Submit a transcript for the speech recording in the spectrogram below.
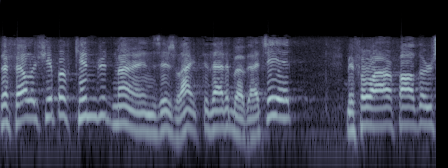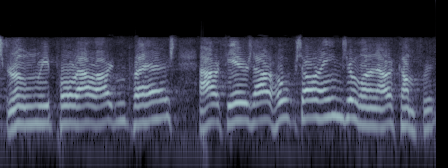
The fellowship of kindred minds is like to that above. That's it. Before our Father's throne we pour our ardent prayers. Our fears, our hopes, our aims are one, our comfort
